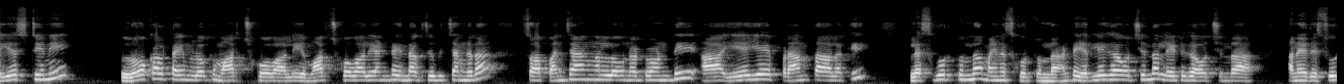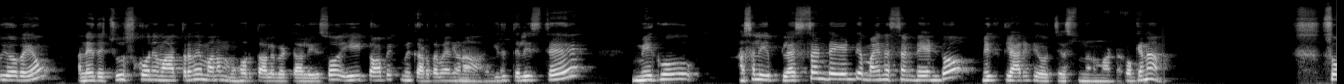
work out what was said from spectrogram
ఐఎస్టీని లోకల్ టైంలోకి మార్చుకోవాలి. మార్చుకోవాలి అంటే ఇందాక చూపించాను కదా. సో ఆ పంచాంగంలో ఉన్నటువంటి ఆ ఏ ఏ ప్రాంతాలకి ప్లస్ గుర్తుందా మైనస్ గుర్తుందా? అంటే ఎర్లీగా వచ్చిందా లేటుగా వచ్చిందా అనేది సూర్యోదయం అనేది చూసుకొని మాత్రమే మనం ముహూర్తాలు పెట్టాలి. సో ఈ టాపిక్ మీకు అర్థమైందా ఇది తెలిస్తే మీకు అసలు ఈ ప్లస్ అంటే ఏంటి మైనస్ అంటే ఏంటో మీకు క్లారిటీ వచ్చేస్తుంది అనమాట ఓకేనా? సో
